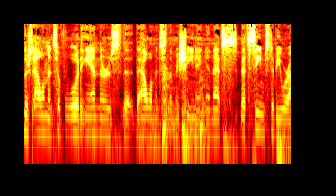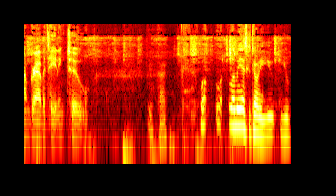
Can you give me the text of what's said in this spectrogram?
there's elements of wood and there's the, the elements of the machining and that's that seems to be where I'm gravitating to. Okay. Well, l- let me ask you, Tony. You you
